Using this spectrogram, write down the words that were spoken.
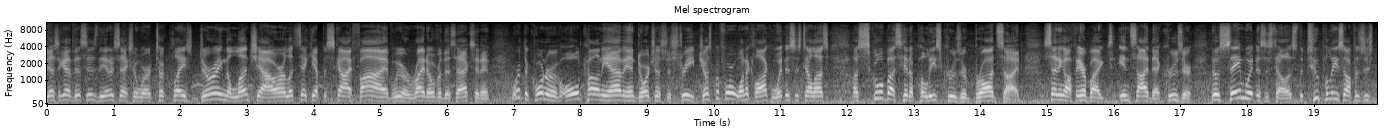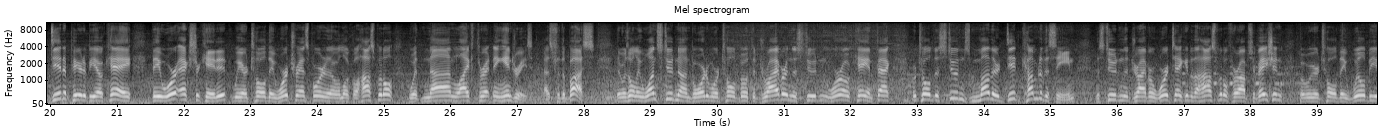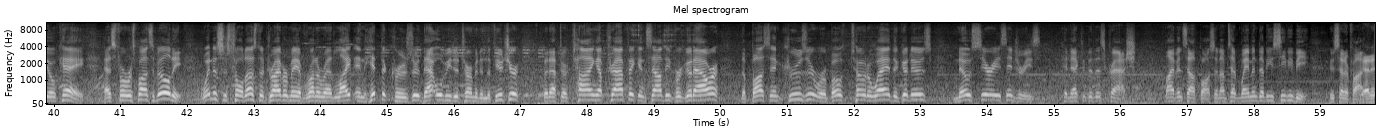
Jessica, this is the intersection where it took place during the lunch hour. Let's take you up to Sky 5. We were right over this accident. We're at the corner of Old Colony Ave and Dorchester Street. Just before 1 o'clock, witnesses tell us a school bus hit a police cruiser broadside, setting off airbags inside that cruiser. Those same witnesses tell us the two police officers did appear to be okay. They were extricated. We are told they were transported to a local hospital with non life threatening injuries. As for the bus, there was only one student on board we're told both the driver and the student were okay. In fact, we're told the student's mother did come to the scene. The student and the driver were taken to the hospital for observation, but we were told they will be okay. As for responsibility, witnesses told us the driver may have run a red light and hit the cruiser. That will be determined in the future. But after tying up traffic in Southie for a good hour, the bus and cruiser were both towed away. The good news no serious injuries connected to this crash. Live in South Boston, I'm Ted Wayman, WCVB News Center 5.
